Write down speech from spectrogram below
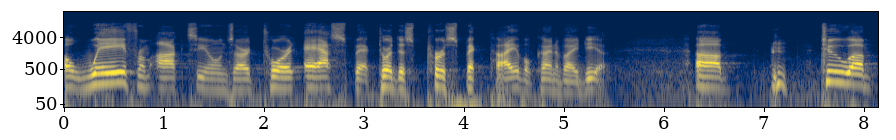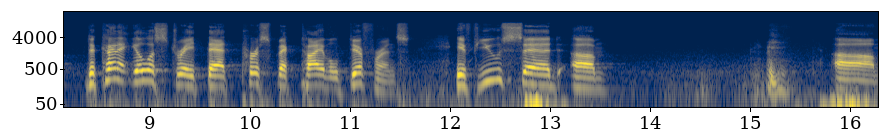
away from Aktionsart toward aspect, toward this perspectival kind of idea. Uh, to, uh, to kind of illustrate that perspectival difference, if you said, um, um,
